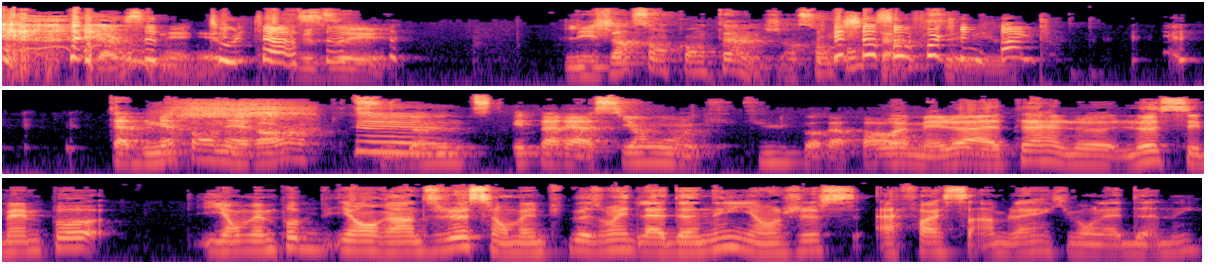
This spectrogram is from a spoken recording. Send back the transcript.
Oui, C'est mais, tout le temps ça. dire, les gens sont contents. Les gens sont Les contents. gens sont fucking hype! T'admets ton erreur, tu Euh. donnes une petite réparation, un cul par rapport. Ouais, mais là, attends, là, là c'est même pas. Ils ont même pas. Ils ont rendu là, ils ont même plus besoin de la donner, ils ont juste à faire semblant qu'ils vont la donner.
